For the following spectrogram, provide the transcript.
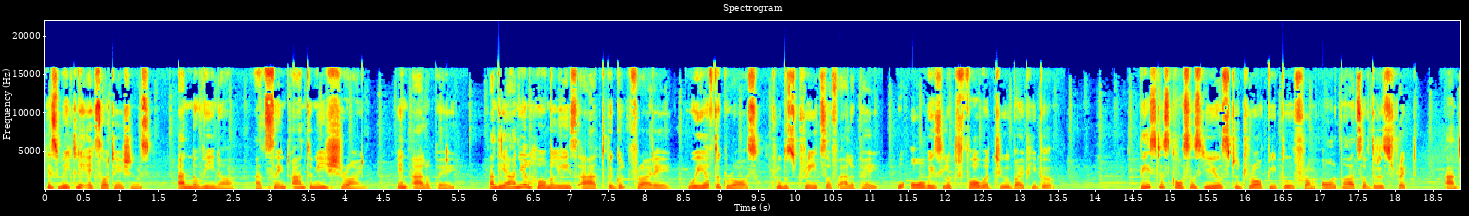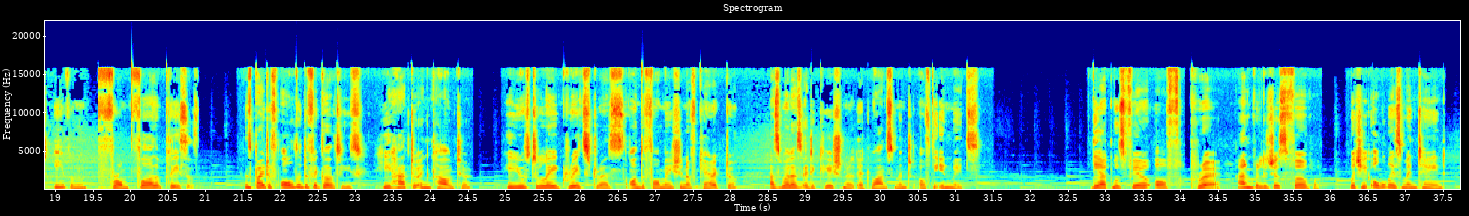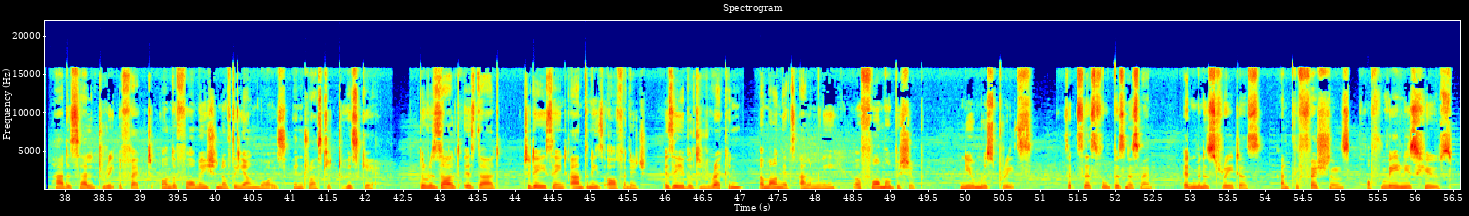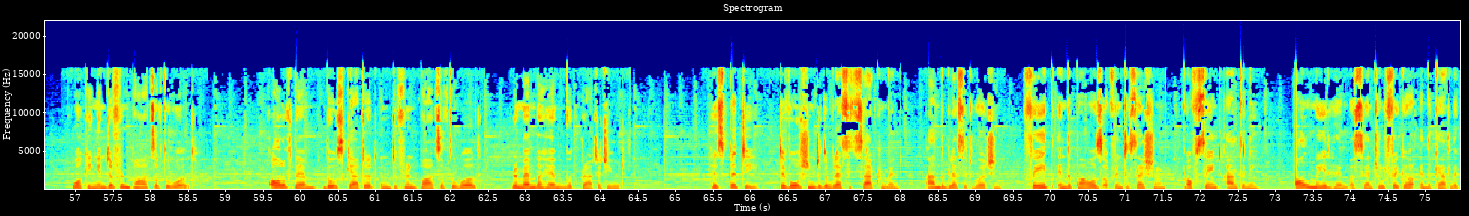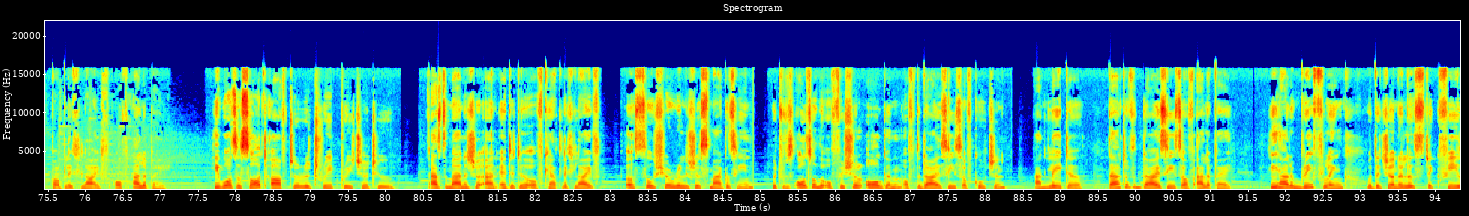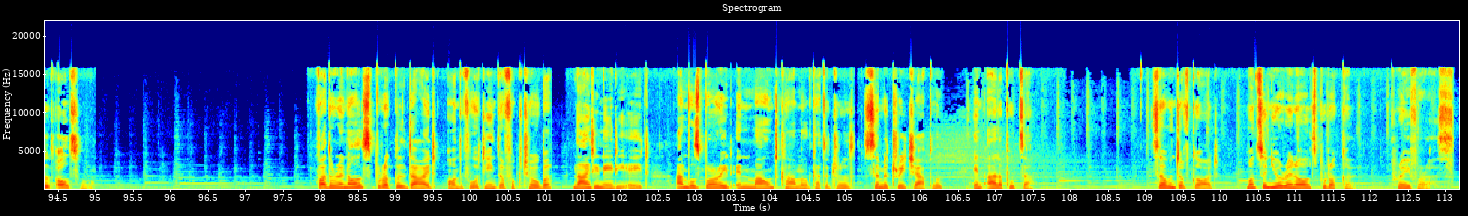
His weekly exhortations and novena at St. Anthony's Shrine in Alleppey and the annual homilies at the Good Friday Way of the Cross through the streets of Alleppey were always looked forward to by people. These discourses used to draw people from all parts of the district and even from further places. In spite of all the difficulties he had to encounter, he used to lay great stress on the formation of character as well as educational advancement of the inmates. The atmosphere of prayer and religious fervor, which he always maintained, had a salutary effect on the formation of the young boys entrusted to his care. The result is that today St. Anthony's Orphanage is able to reckon among its alumni a former bishop, numerous priests, successful businessmen, administrators, and professions of various hues working in different parts of the world. All of them, though scattered in different parts of the world, remember him with gratitude. His piety, devotion to the Blessed Sacrament and the Blessed Virgin, faith in the powers of intercession of Saint Anthony, all made him a central figure in the Catholic public life of Alleppey. He was a sought after retreat preacher too, as the manager and editor of Catholic Life, a socio religious magazine, which was also the official organ of the Diocese of Cochin and later that of the Diocese of Alleppey, he had a brief link with the journalistic field also. Father Reynolds Purackal died on the 14th of October 1988 and was buried in Mount Carmel Cathedral Cemetery Chapel in Alappuzha. Servant of God, Monsignor Reynolds Purackal, pray for us.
